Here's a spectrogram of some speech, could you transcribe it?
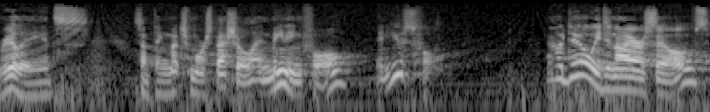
really, it's something much more special and meaningful and useful. How do we deny ourselves,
